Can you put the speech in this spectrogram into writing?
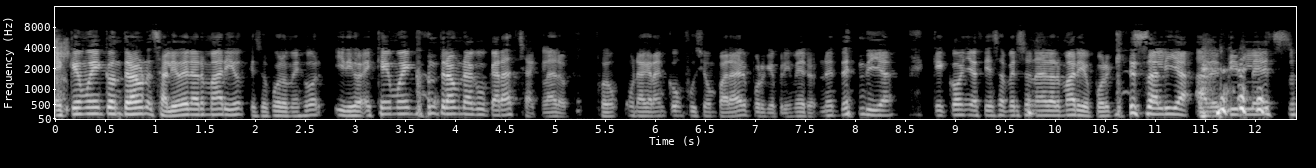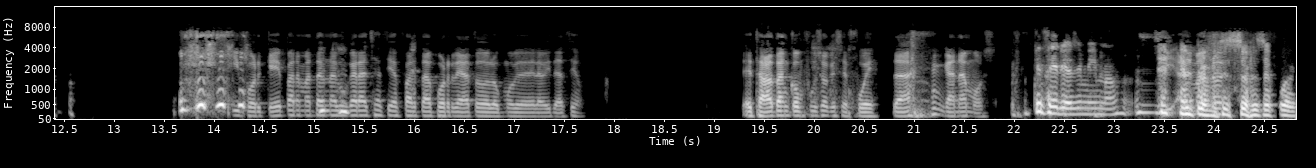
es que hemos encontrado, una-". salió del armario, que eso fue lo mejor, y dijo, es que hemos encontrado una cucaracha. Claro, fue una gran confusión para él, porque primero, no entendía qué coño hacía esa persona del armario, por qué salía a decirle eso. ¿Y por qué para matar una cucaracha hacía falta porrear todos los muebles de la habitación? Estaba tan confuso que se fue. O sea, ganamos. Qué serio, sí mismo. Sí, El además no, profesor se fue.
